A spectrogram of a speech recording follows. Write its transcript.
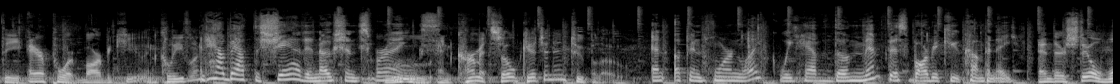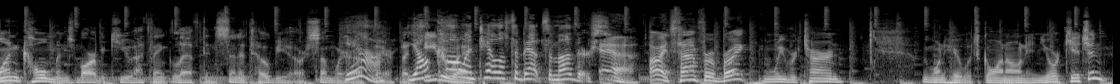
the Airport Barbecue in Cleveland, And how about the Shed in Ocean Springs? Ooh, and Kermit Soul Kitchen in Tupelo. And up in Horn Lake, we have the Memphis Barbecue Company. And there's still one Coleman's barbecue, I think, left in Senatobia or somewhere up Yeah. there. But Y'all call way, and tell us about some others. Yeah. All right, it's time for a break. When we return, we want to hear what's going on in your kitchen.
